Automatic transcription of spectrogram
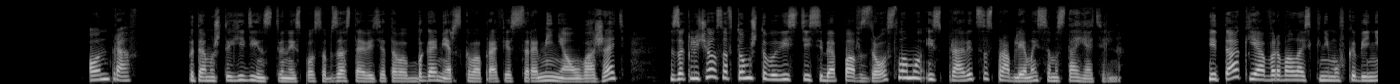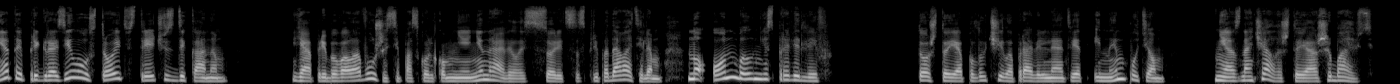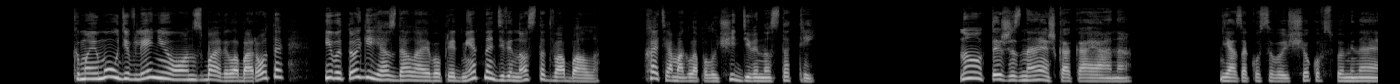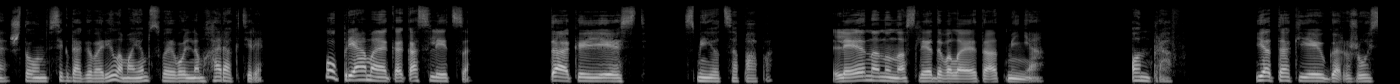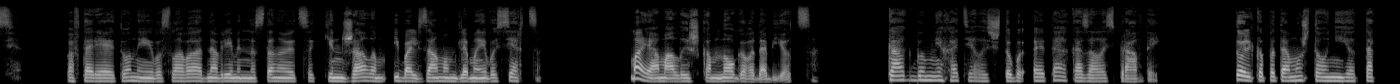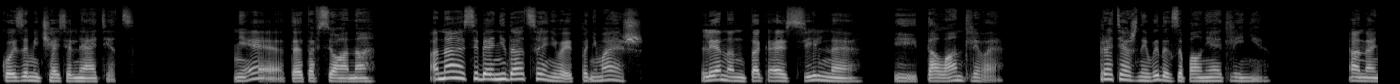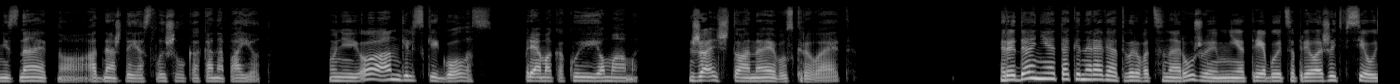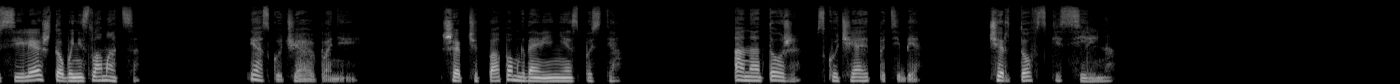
Он прав потому что единственный способ заставить этого богомерзкого профессора меня уважать заключался в том, чтобы вести себя по-взрослому и справиться с проблемой самостоятельно. Итак, я ворвалась к нему в кабинет и пригрозила устроить встречу с деканом. Я пребывала в ужасе, поскольку мне не нравилось ссориться с преподавателем, но он был несправедлив. То, что я получила правильный ответ иным путем, не означало, что я ошибаюсь. К моему удивлению, он сбавил обороты — и в итоге я сдала его предмет на 92 балла, хотя могла получить 93. «Ну, ты же знаешь, какая она». Я закусываю щеку, вспоминая, что он всегда говорил о моем своевольном характере. «Упрямая, как ослица». «Так и есть», — смеется папа. Леннон унаследовала это от меня. Он прав. Я так ею горжусь. — повторяет он, и его слова одновременно становятся кинжалом и бальзамом для моего сердца. Моя малышка многого добьется. Как бы мне хотелось, чтобы это оказалось правдой. Только потому, что у нее такой замечательный отец. Нет, это все она. Она себя недооценивает, понимаешь? Леннон такая сильная и талантливая. Протяжный выдох заполняет линию. Она не знает, но однажды я слышал, как она поет. У нее ангельский голос, прямо как у ее мамы. Жаль, что она его скрывает. Рыдания так и норовят вырваться наружу, и мне требуется приложить все усилия, чтобы не сломаться. «Я скучаю по ней», — шепчет папа мгновение спустя. «Она тоже скучает по тебе. Чертовски сильно».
